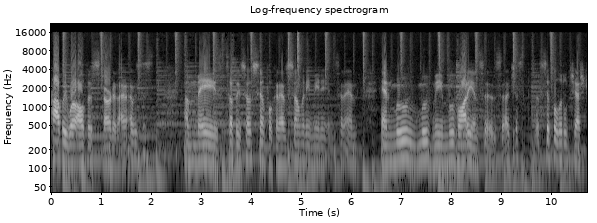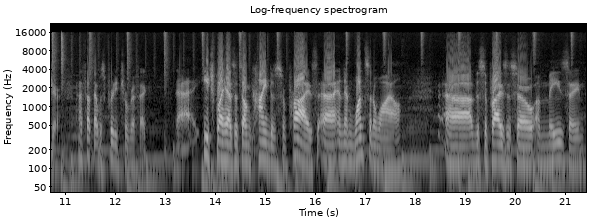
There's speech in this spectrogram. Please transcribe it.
probably where all this started. I, I was just amazed something so simple could have so many meanings and, and, and move, move me, move audiences. Uh, just a simple little gesture. I thought that was pretty terrific. Uh, each play has its own kind of surprise, uh, and then once in a while, uh, the surprise is so amazing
